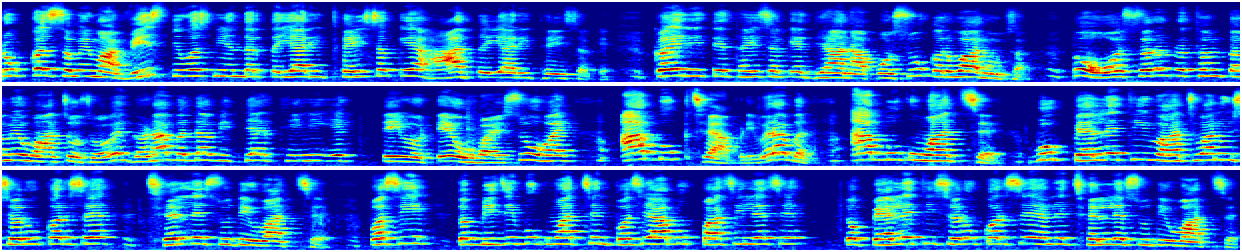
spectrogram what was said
ટૂંક જ સમયમાં વીસ દિવસની અંદર તૈયારી થઈ શકે, હા, તૈયારી થઈ શકે. કઈ રીતે થઈ શકે, ધ્યાન આપો. શું કરવાનું છે? તો સર્વપ્રથમ તમે વાંચો છો. હવે ઘણા બધા વિદ્યાર્થીની એક ટેવ ટેવ હોય, શું હોય? આ બુક છે આપણી, બરાબર? આ બુક વાંચશે. બુક પહેલેથી વાંચવાનું શરૂ કરશે, છેલ્લે સુધી વાંચશે. પછી તો બીજી બુક વાંચશે ને પછી આ બુક પાછી લેશે. તો પહેલેથી શરૂ કરશે અને છેલ્લે સુધી વાંચશે.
